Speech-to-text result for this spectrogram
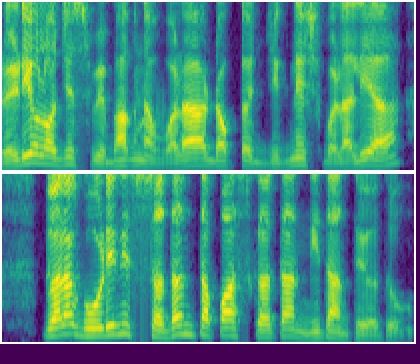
રેડિયોલોજિસ્ટ વિભાગના વડા ડૉક્ટર જિગ્નેશ વડાલિયા દ્વારા ઘોડીની સઘન તપાસ કરતા નિદાન થયું હતું.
